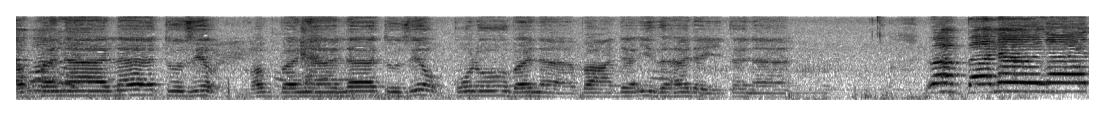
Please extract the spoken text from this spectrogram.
ربنا لا تزغ ربنا لا تزغ قلوبنا بعد إذ هديتنا. ربنا لا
